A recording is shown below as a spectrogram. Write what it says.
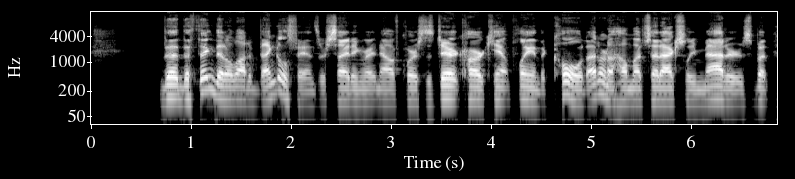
the the thing that a lot of Bengals fans are citing right now, of course, is Derek Carr can't play in the cold. I don't know how much that actually matters, but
